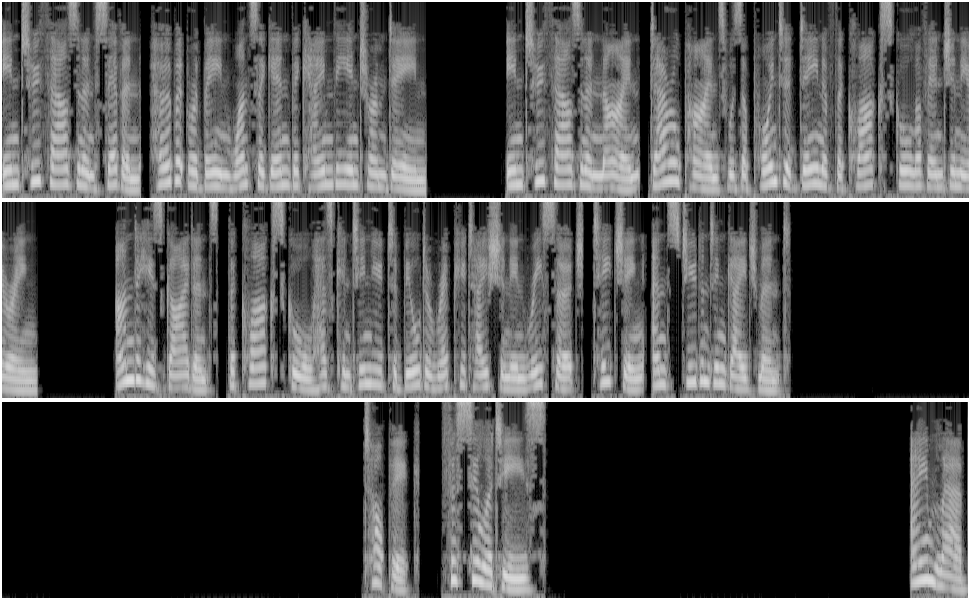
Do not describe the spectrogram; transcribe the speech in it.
In 2007, Herbert Rabin once again became the interim dean. In 2009, Daryl Pines was appointed dean of the Clark School of Engineering. Under his guidance, the Clark School has continued to build a reputation in research, teaching, and student engagement. Topic: Facilities. AIM Lab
